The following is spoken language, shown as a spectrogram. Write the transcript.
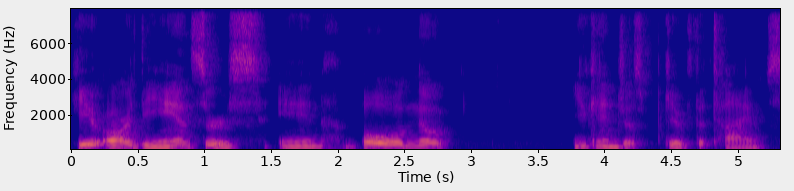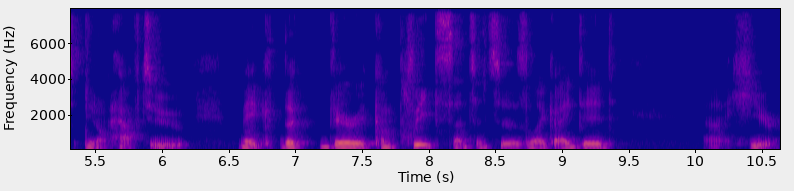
Here are the answers in bold note. You can just give the times. You don't have to make the very complete sentences like I did uh, here.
